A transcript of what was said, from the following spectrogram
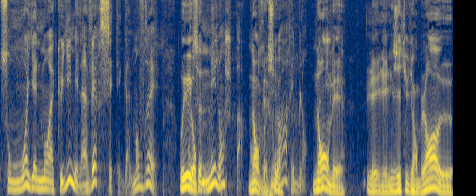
sont moyennement accueillis, mais l'inverse, c'est également vrai. Oui, on ne se peut- mélange pas Non, entre bien sûr. noir et blanc. Non, mais les, les- les étudiants blancs euh,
